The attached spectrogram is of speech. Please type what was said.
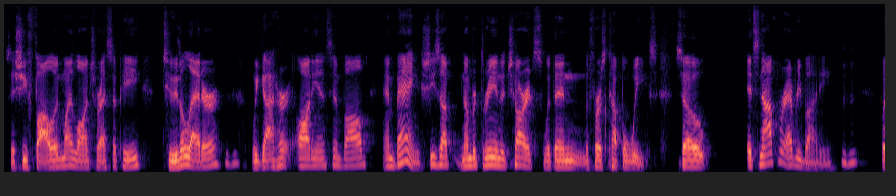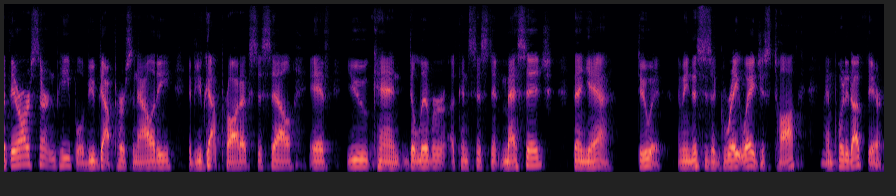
So she followed my launch recipe to the letter. Mhm. We got her audience involved, and bang, she's up number three in the charts within the first couple weeks. So it's not for everybody, Mhm. but there are certain people. If you've got personality, if you've got products to sell, if you can deliver a consistent message, then yeah, do it. I mean, this is a great way. Just talk and put it up there.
